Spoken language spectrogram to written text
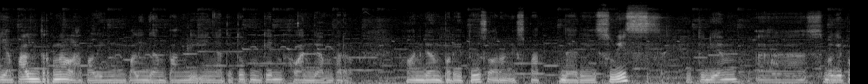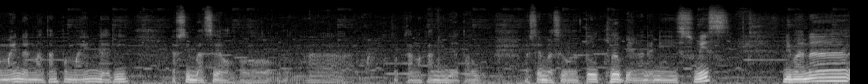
yang paling terkenal lah, paling paling gampang diingat itu mungkin Juan Gamper Juan Gamper itu seorang ekspat dari Swiss itu dia uh, sebagai pemain dan mantan pemain dari FC Basel kalau uh, rekan-rekan juga tahu FC Basel itu klub yang ada di Swiss di mana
